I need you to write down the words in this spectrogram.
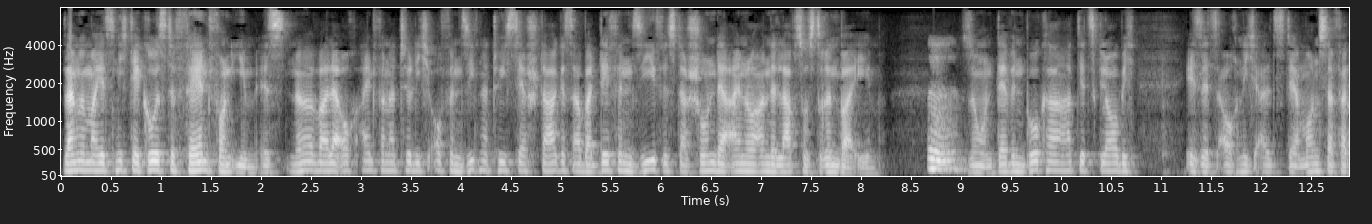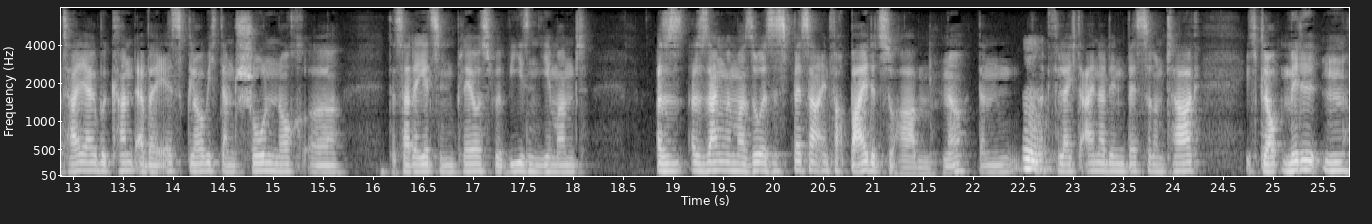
sagen wir mal, jetzt nicht der größte Fan von ihm ist, ne, weil er auch einfach natürlich offensiv natürlich sehr stark ist, aber defensiv ist da schon der ein oder andere Lapsus drin bei ihm. Mhm. So, und Devin Booker hat jetzt, glaube ich, ist jetzt auch nicht als der Monster-Verteidiger bekannt, aber er ist, glaube ich, dann schon noch äh, das hat er jetzt in den Playoffs bewiesen, jemand, also, also sagen wir mal so, es ist besser einfach beide zu haben, ne? Dann mhm. hat vielleicht einer den besseren Tag. Ich glaube, Middleton,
